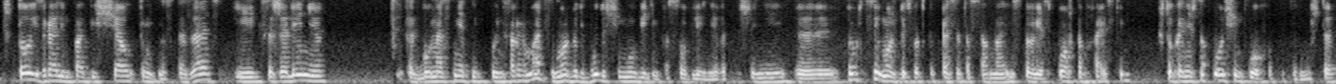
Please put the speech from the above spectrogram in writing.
Что Израиль им пообещал, трудно сказать. И, к сожалению, как бы у нас нет никакой информации. Может быть, в будущем мы увидим послабление в отношении э, Турции. Может быть, вот как раз эта самая история с портом хайским, что, конечно, очень плохо, потому что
